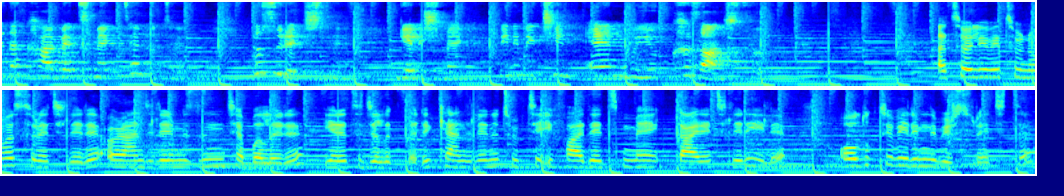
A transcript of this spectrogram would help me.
ya da kaybetmekten öte bu süreçte gelişmek benim için en büyük kazançtı. Atölye ve turnuva süreçleri, öğrencilerimizin çabaları, yaratıcılıkları, kendilerini Türkçe ifade etme gayretleriyle oldukça verimli bir süreçti.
